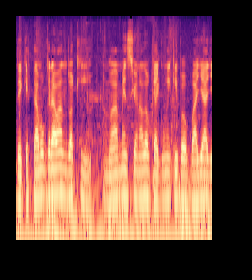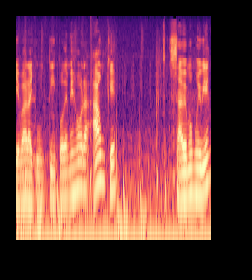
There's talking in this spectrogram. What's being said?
de que estamos grabando aquí, no han mencionado que algún equipo vaya a llevar algún tipo de mejora, aunque sabemos muy bien,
